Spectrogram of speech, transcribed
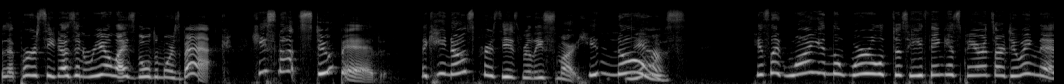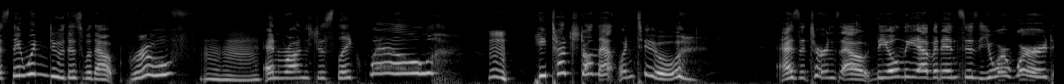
that Percy doesn't realize Voldemort's back. He's not stupid. Like, he knows Percy is really smart. He knows. He's like, why in the world does he think his parents are doing this? They wouldn't do this without proof. Mm-hmm. And Ron's just like, well, Hmm. he touched on that one too. As it turns out, the only evidence is your word,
